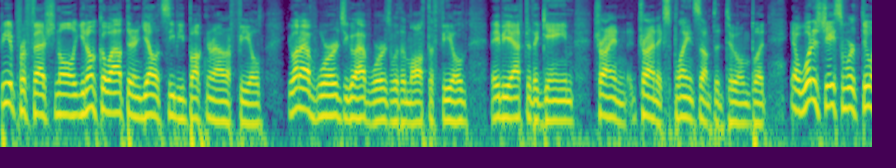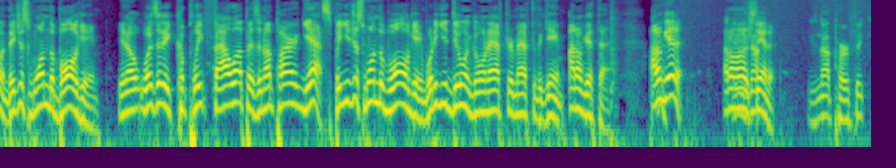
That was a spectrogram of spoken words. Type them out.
Be a professional. You don't go out there and yell at CB Bucknor on the field. You want to have words, you go have words with him off the field. Maybe after the game, try and try and explain something to him. But you know what is Jason Werth doing? They just won the ball game. You know, was it a complete foul up as an umpire? Yes, but you just won the ball game. What are you doing going after him after the game? I don't get that. I don't get it. I don't He's not- understand it. He's not perfect.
